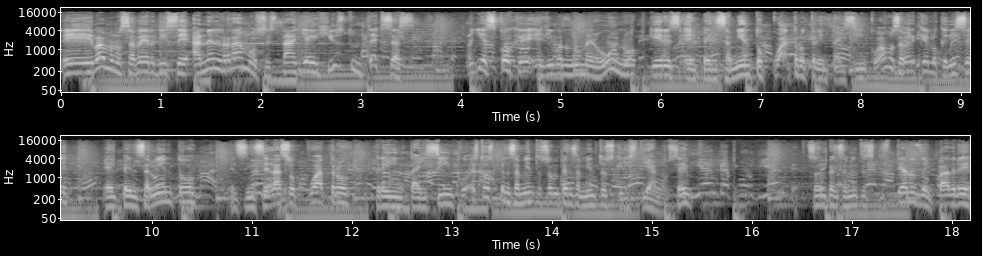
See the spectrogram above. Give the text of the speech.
Eh, vámonos a ver, dice Anel Ramos, está allá en Houston, Texas. Oye, escoge el libro número uno, que eres el pensamiento 435. Vamos a ver qué es lo que dice el pensamiento, el cincelazo 435. Estos pensamientos son pensamientos cristianos, ¿eh? Son pensamientos cristianos del padre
